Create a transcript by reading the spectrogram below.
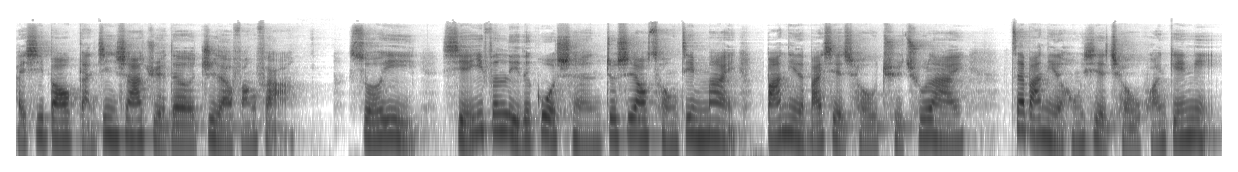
癌细胞赶尽杀绝的治疗方法。所以，血液分离的过程就是要从静脉把你的白血球取出来，再把你的红血球还给你，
